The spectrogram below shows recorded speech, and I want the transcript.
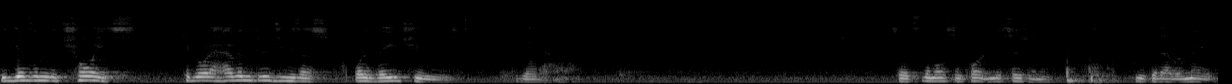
He gives them the choice to go to heaven through Jesus or they choose to go to hell. So it's the most important decision you could ever make.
